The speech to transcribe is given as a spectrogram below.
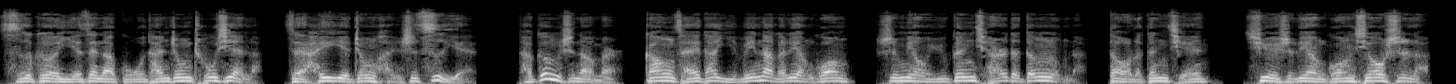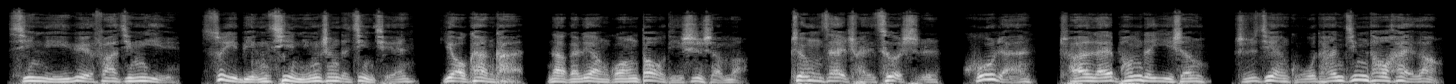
此刻也在那古坛中出现了，在黑夜中很是刺眼。他更是纳闷：刚才他以为那个亮光是庙宇跟前的灯笼呢，到了跟前，却是亮光消失了，心里越发惊异，遂屏气凝声的近前，要看看那个亮光到底是什么。正在揣测时，忽然传来“砰”的一声，只见古潭惊涛骇浪，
